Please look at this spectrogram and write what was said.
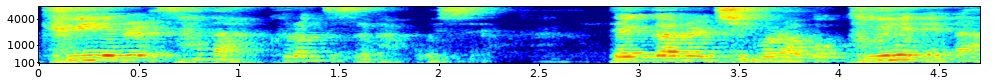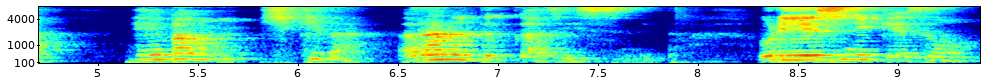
기회를 사다 그런 뜻을 갖고 있어요. 대가를 지불하고 구해내다, 해방시키다라는 뜻까지 있습니다. 우리 예수님께서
